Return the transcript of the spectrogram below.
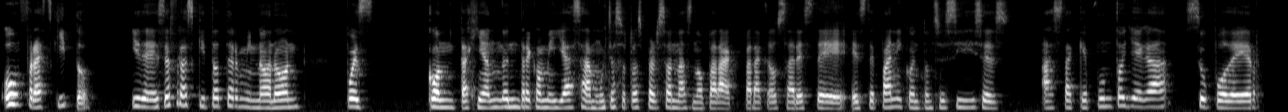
un frasquito. Y de ese frasquito terminaron, pues, contagiando, entre comillas, a muchas otras personas, ¿no? Para, para causar este, este pánico. Entonces sí dices, ¿hasta qué punto llega su poder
